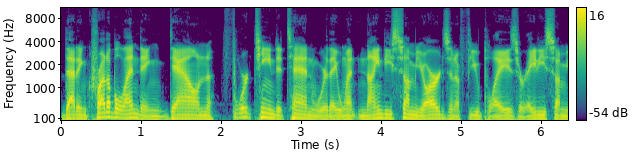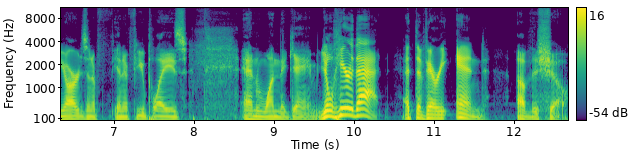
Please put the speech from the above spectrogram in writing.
that incredible ending down 14 to 10 where they went 90 some yards in a few plays or 80 some yards in a, in a few plays and won the game. You'll hear that at the very end of the show.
